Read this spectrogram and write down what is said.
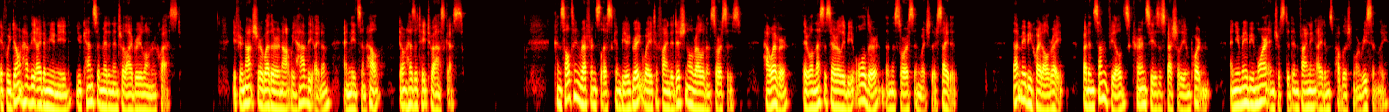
If we don't have the item you need, you can submit an interlibrary loan request. If you're not sure whether or not we have the item and need some help, don't hesitate to ask us. Consulting reference lists can be a great way to find additional relevant sources. However, they will necessarily be older than the source in which they're cited. That may be quite all right, but in some fields, currency is especially important, and you may be more interested in finding items published more recently.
